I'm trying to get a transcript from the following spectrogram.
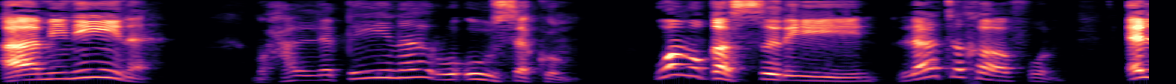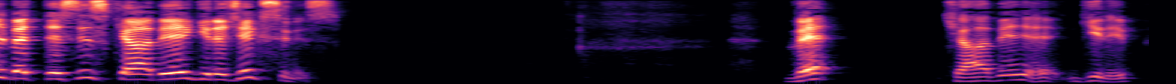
aminine muhallikine ruusekum ve mukassirin la tehafun. Elbette siz Kabe'ye gireceksiniz. Ve Kabe'ye girip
